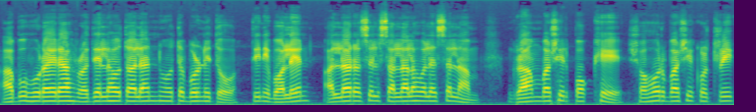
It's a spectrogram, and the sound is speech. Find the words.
আবু হুরাইরা হ্রদিয়াল্লাহ তাল্লাহ্ন হতে বর্ণিত। তিনি বলেন, আল্লাহ রসুল সাল্লাহ আলাইসাল্লাম গ্রামবাসীর পক্ষে শহরবাসী কর্তৃক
